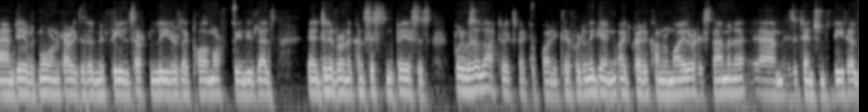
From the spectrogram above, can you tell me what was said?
Um, David Moran carries it in midfield. Certain leaders like Paul Murphy and these lads uh, deliver on a consistent basis. But it was a lot to expect of Paudie Clifford. And again, I'd credit Conor Meyler, his stamina, um, his attention to detail.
